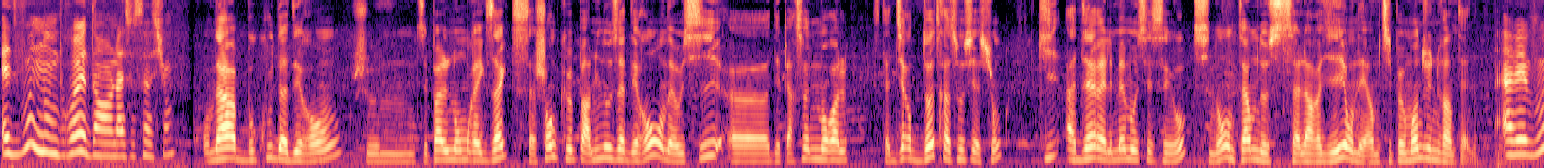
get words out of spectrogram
Êtes-vous nombreux dans l'association? On a beaucoup d'adhérents, je ne sais pas le nombre exact, sachant que parmi nos adhérents, on a aussi des personnes morales, c'est-à-dire d'autres associations qui adhèrent elles-mêmes au CCO. Sinon, en termes de salariés, on est un petit peu moins d'une vingtaine. Avez-vous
